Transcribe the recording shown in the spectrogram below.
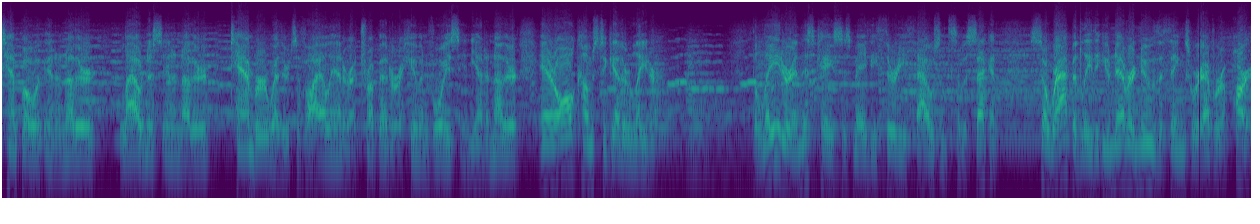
tempo in another, loudness in another, timbre, whether it's a violin or a trumpet or a human voice, in yet another, and it all comes together later. The later in this case is maybe 30 thousandths of a second, so rapidly that you never knew the things were ever apart.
